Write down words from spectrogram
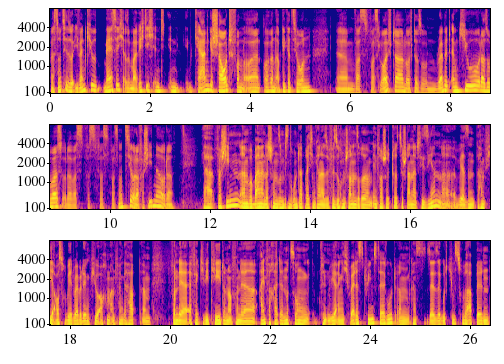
Was nutzt ihr so Event Queue-mäßig? Also mal richtig in, in, in Kern geschaut von euren, euren Applikationen. Ähm, was, was läuft da? Läuft da so ein RabbitMQ oder sowas? Oder was, was, was, was nutzt ihr? Oder verschiedene? Oder? Ja, verschieden, ähm, wobei man das schon so ein bisschen runterbrechen kann. Also wir versuchen schon unsere Infrastruktur zu standardisieren. Äh, wir sind, haben viel ausprobiert, RabbitMQ auch am Anfang gehabt. Ähm, von der Effektivität und auch von der Einfachheit der Nutzung finden wir eigentlich Redis Streams sehr gut. Ähm, kannst sehr, sehr gut Queues drüber abbilden.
